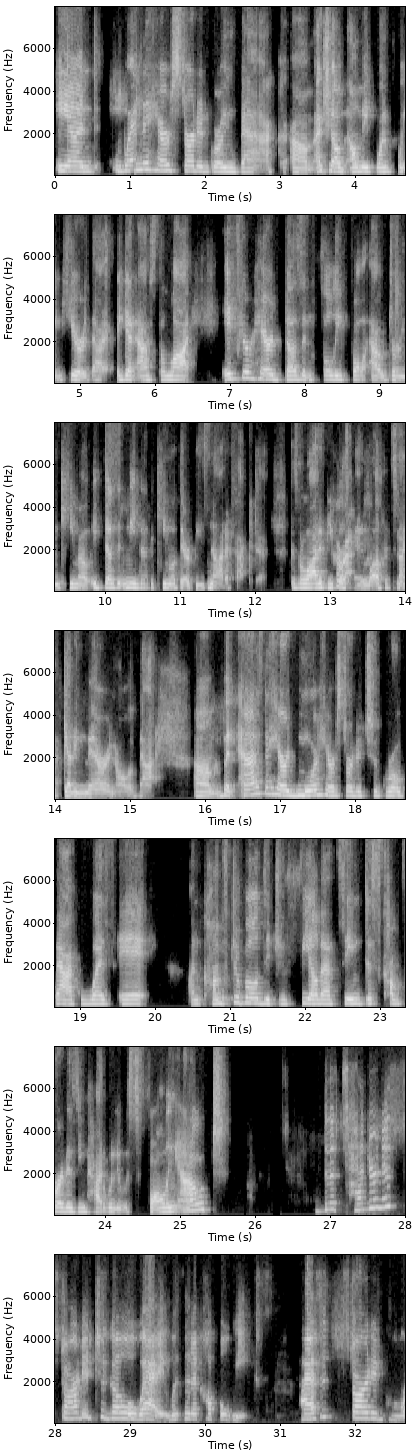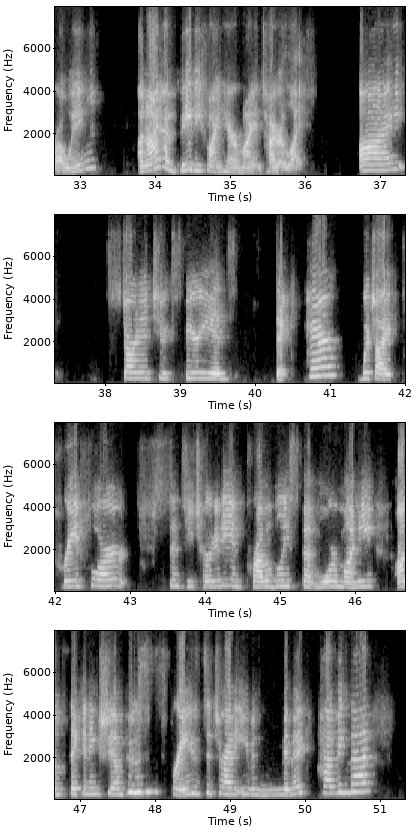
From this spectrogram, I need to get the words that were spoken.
and when the hair started growing back, um, actually, I'll, I'll make one point here that I get asked a lot. If your hair doesn't fully fall out during chemo, it doesn't mean that the chemotherapy is not effective. Because a lot of people Correct. say, well, if it's not getting there and all of that. Um, but as the hair, more hair started to grow back, was it uncomfortable? Did you feel that same discomfort as you had when it was falling out? The tenderness started to go away within a couple weeks as it started growing. And I had baby fine hair my entire life. I started to experience thick hair, which I prayed for since eternity and probably spent more money on thickening shampoos and sprays to try to even mimic having that.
